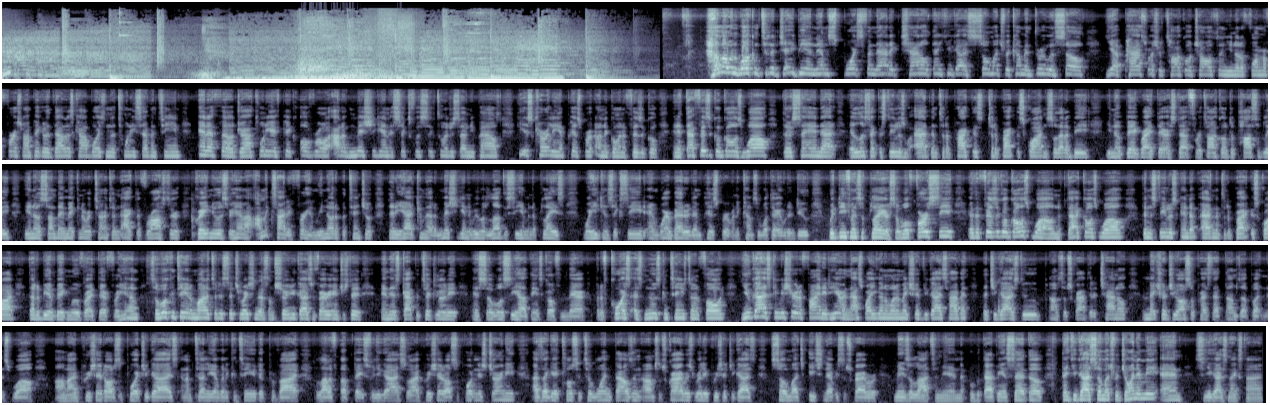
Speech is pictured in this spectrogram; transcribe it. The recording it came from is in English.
Hello and welcome to the JB&M Sports Fanatic channel. Thank you guys so much for coming through. And so, yeah, pass rusher Taco Charlton, you know, the former first round pick of the Dallas Cowboys in the 2017 NFL draft, 28th pick overall out of Michigan at 6 foot 6, 270 pounds. He is currently in Pittsburgh undergoing a physical. And if that physical goes well, they're saying that it looks like the Steelers will add them to the practice to the practice squad. And so that'll be, you know, big right there, a step for Taco to possibly, you know, someday making a return to an active roster. Great news for him. I'm excited for him. We know the potential that he had coming out of Michigan, and we would love to see him in the place where he can succeed. And we're better than Pittsburgh when it comes to what they're able to do with defensive players. So we'll first see if the physical goes well. And if that goes well, then the Steelers end up adding him to the practice squad. That'll be a big move right there for him. So we'll continue to monitor the situation as I'm sure you guys are very interested in this guy particularly. And so we'll see how things go from there. But of course, as news continues to unfold, you guys can be sure to find it here. And that's why you're going to want to make sure if you guys haven't, that you guys do um, subscribe to the channel and make sure that you also press that thumbs up button as well. Um, I appreciate all the support, you guys, and I'm telling you, I'm going to continue to provide a lot of updates for you guys. So I appreciate all supporting this journey as I get closer to 1,000 um, subscribers. Really appreciate you guys so much. Each and every subscriber means a lot to me. And with that being said, though, thank you guys so much for joining me, and see you guys next time.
